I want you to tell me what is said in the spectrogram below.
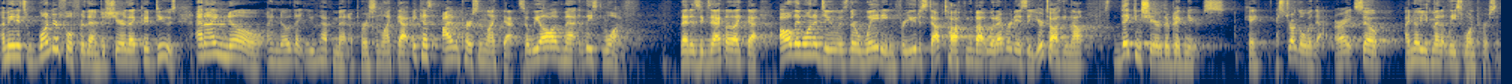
I mean, it's wonderful for them to share that good news. And I know, I know that you have met a person like that because I'm a person like that. So we all have met at least one that is exactly like that. All they want to do is they're waiting for you to stop talking about whatever it is that you're talking about. So they can share their big news. Okay? I struggle with that. All right? So I know you've met at least one person.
